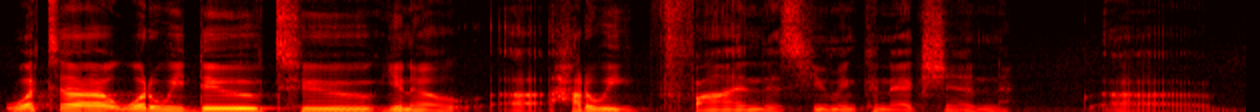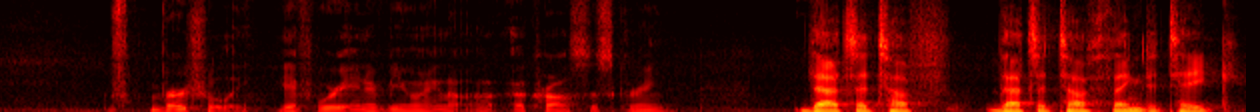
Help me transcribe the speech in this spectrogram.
What uh, what do we do to you know? Uh, how do we find this human connection uh, virtually if we're interviewing across the screen? That's a tough. That's a tough thing to take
